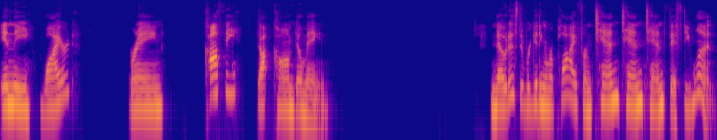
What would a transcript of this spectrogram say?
in the wired brain domain. Notice that we're getting a reply from 10 10 10 51.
